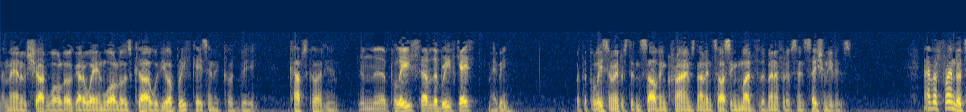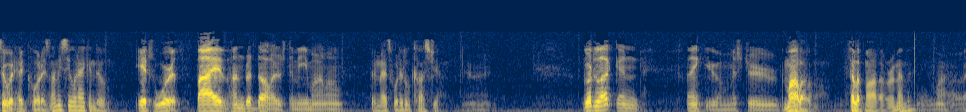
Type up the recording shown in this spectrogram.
The man who shot Waldo got away in Waldo's car with your briefcase in it, could be. Cops caught him. And the police have the briefcase? Maybe. But the police are interested in solving crimes, not in tossing mud for the benefit of sensation eaters. I have a friend or two at headquarters. Let me see what I can do. It's worth $500 to me, Marlowe. Then that's what it'll cost you. All right. Good luck, and thank you, Mr. Marlowe. Philip Marlowe, remember? Marlowe.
